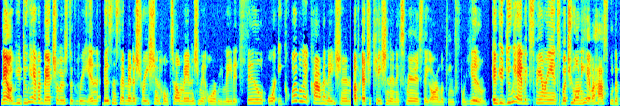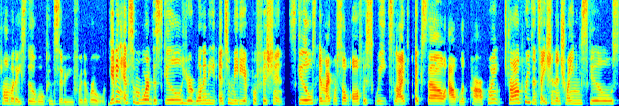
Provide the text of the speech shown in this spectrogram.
Now, if you do have a bachelor's degree in business administration, hotel management, or related field, or equivalent combination of education and experience, they are looking for you. If you do have experience, but you only have a high school diploma, they still will consider you for the role. Getting into more of the skills, you're going to need intermediate proficient skills in Microsoft Office suites like Excel, Outlook, PowerPoint, strong presentation and training skills.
